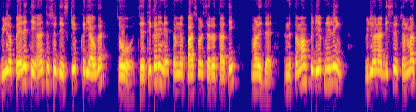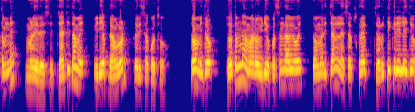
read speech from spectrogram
વીડિયો પહેલેથી અંત સુધી સ્કીપ કર્યા વગર જોવો, જેથી કરીને તમને પાસવર્ડ સરળતાથી મળી જાય. અને તમામ પીડીએફની લિંક વિડીયોના ડિસ્ક્રિપ્શનમાં તમને મળી રહેશે. જ્યાંથી તમે પીડીએફ ડાઉનલોડ કરી શકો છો. તો મિત્રો, જો તમને અમારો વીડિયો પસંદ આવ્યો હોય, તો અમારી ચેનલને સબસ્ક્રાઇબ જરૂરથી કરી લેજો.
